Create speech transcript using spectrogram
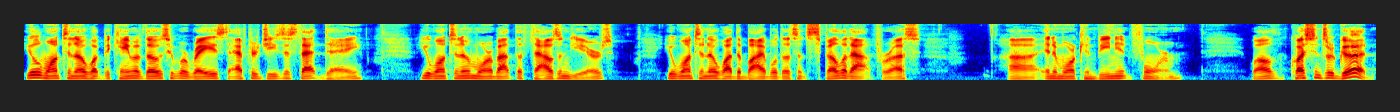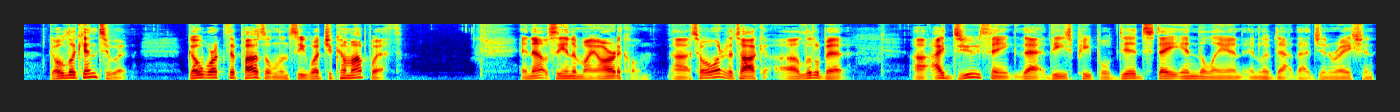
You'll want to know what became of those who were raised after Jesus that day. You'll want to know more about the thousand years. You'll want to know why the Bible doesn't spell it out for us uh, in a more convenient form. Well, questions are good. Go look into it. Go work the puzzle and see what you come up with. And that was the end of my article. Uh, so I wanted to talk a little bit. Uh, I do think that these people did stay in the land and lived out that generation.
